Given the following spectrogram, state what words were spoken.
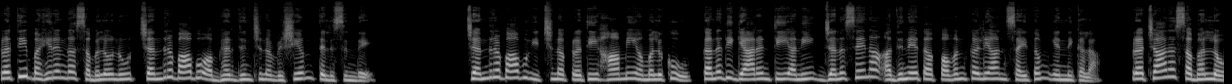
ప్రతి బహిరంగ సభలోనూ చంద్రబాబు అభ్యర్థించిన విషయం తెలిసిందే. చంద్రబాబు ఇచ్చిన ప్రతి హామీ అమలుకు తనది గ్యారంటీ అని జనసేన అధినేత పవన్ కళ్యాణ్ సైతం ఎన్నికల ప్రచార సభల్లో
